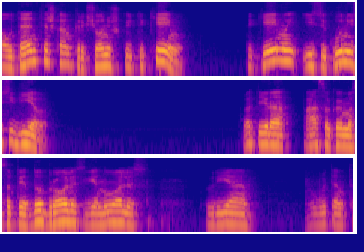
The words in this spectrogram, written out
autentiškam krikščioniškui tikėjimui, tikėjimui įsikūnijus į Dievą. O tai yra pasakojimas apie du brolius vienuolius, kurie būtent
